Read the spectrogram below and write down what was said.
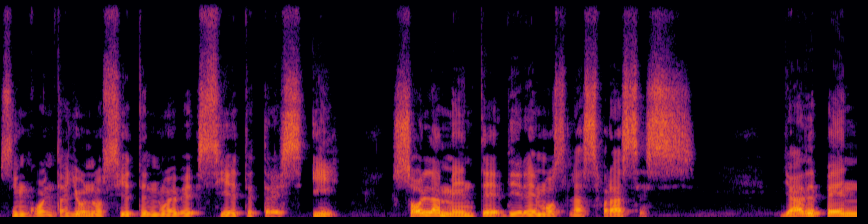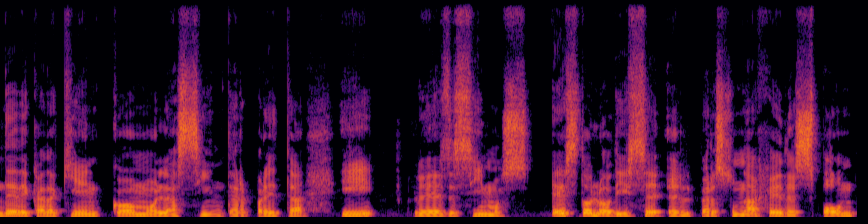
517973 y solamente diremos las frases. Ya depende de cada quien cómo las interpreta y les decimos, esto lo dice el personaje de Spawn,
